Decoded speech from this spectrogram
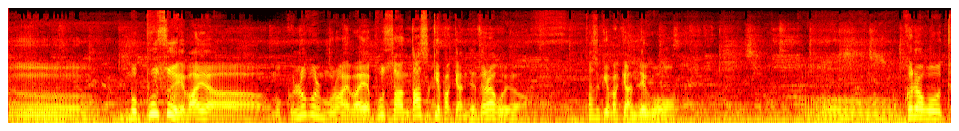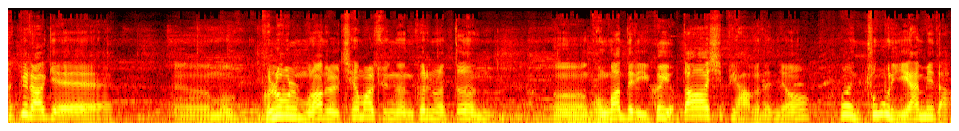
어뭐 부스 해봐야 뭐 글로벌 문화 해봐야 부스 한 다섯 개밖에 안 되더라고요. 다섯 개밖에 안 되고 어 그러고 특별하게 어, 뭐 글로벌 문화를 체험할 수 있는 그런 어떤 어, 공간들이 거의 없다시피 하거든요. 어, 충분히 이해합니다.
